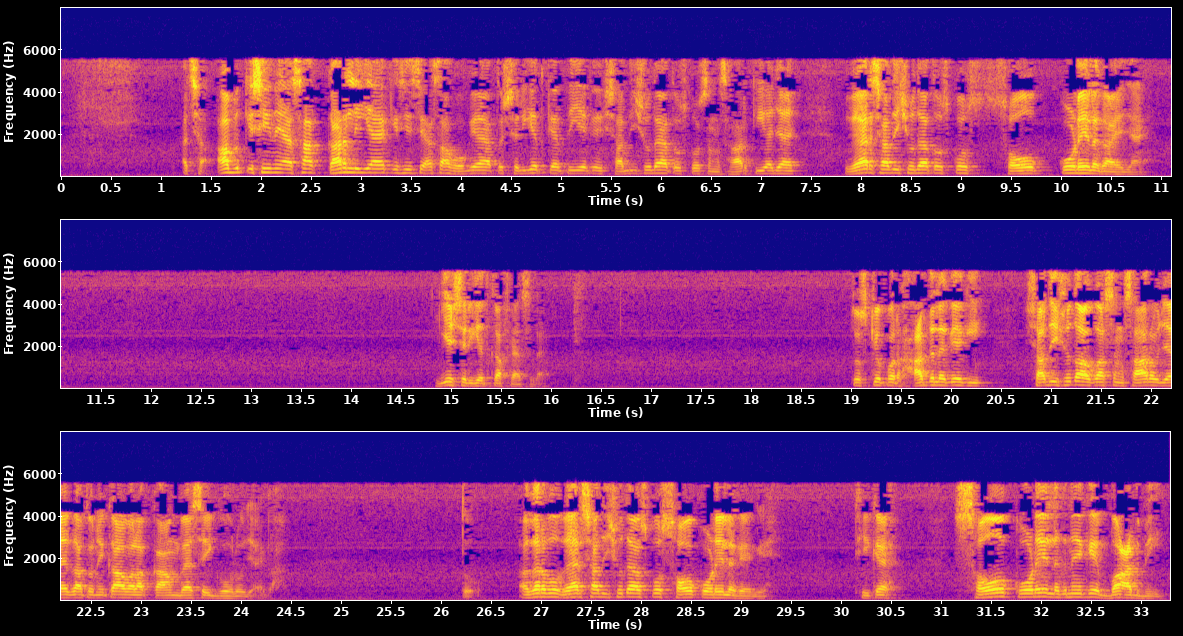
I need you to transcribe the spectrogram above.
اچھا اب کسی نے ایسا کر لیا ہے، کسی سے ایسا ہو گیا ہے، تو شریعت کہتی ہے کہ شادی شدہ ہے تو اس کو سنسار کیا جائے، غیر شادی شدہ ہے تو اس کو سو کوڑے لگائے جائیں۔ یہ شریعت کا فیصلہ ہے۔ تو اس کے اوپر حد لگے گی، شادی شدہ ہوگا، سنسار ہو جائے گا، تو نکاح والا کام ویسے ہی گول ہو جائے گا۔ تو اگر وہ غیر شادی شدہ ہے، اس کو سو کوڑے لگیں گے۔ ٹھیک ہے؟ سو کوڑے لگنے کے بعد بھی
